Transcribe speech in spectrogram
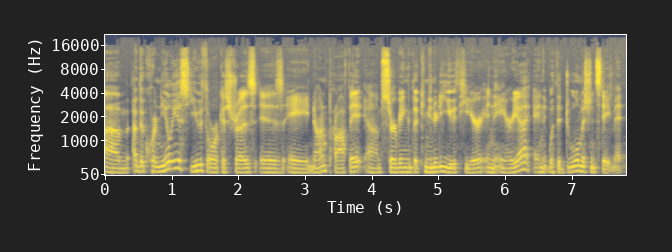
Um, the Cornelius Youth Orchestras is a nonprofit um, serving the community youth here in the area and with a dual mission statement.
